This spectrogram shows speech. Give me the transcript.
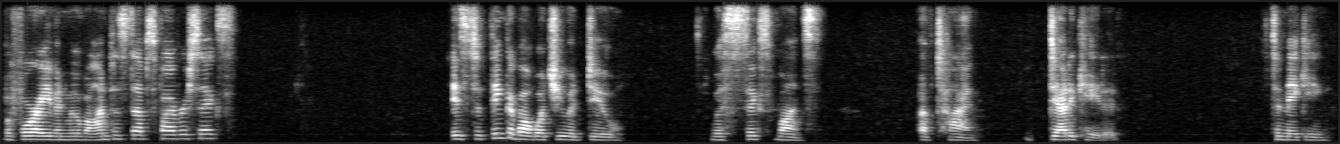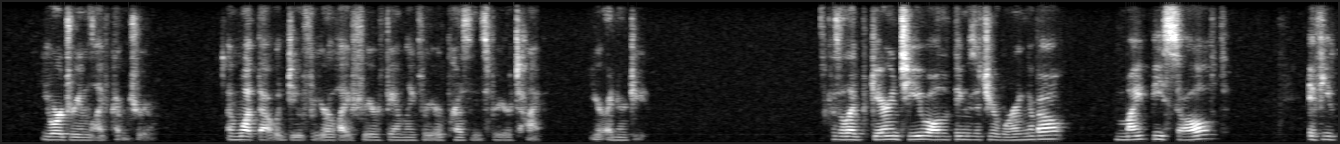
before I even move on to steps five or six is to think about what you would do with six months of time dedicated to making your dream life come true and what that would do for your life, for your family, for your presence, for your time, your energy. Because I guarantee you, all the things that you're worrying about might be solved if you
